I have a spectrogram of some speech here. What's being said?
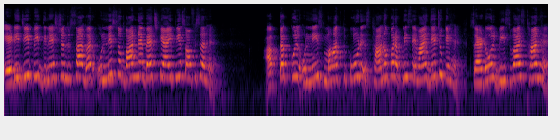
एडीजीपी दिनेश चंद्र सागर उन्नीस सौ बानवे बैच के आईपीएस ऑफिसर हैं। अब तक कुल 19 महत्वपूर्ण स्थानों पर अपनी सेवाएँ दे चुके हैं। शहडोल बीसवा स्थान है।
